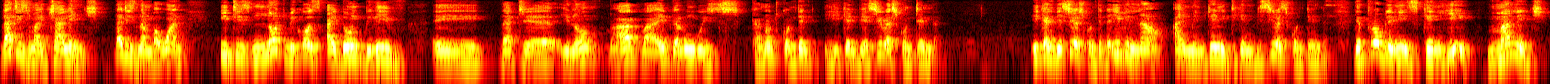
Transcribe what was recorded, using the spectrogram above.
That is my challenge. That is number one. It is not because I don't believe uh, that, uh, you know, Edgar Lungu is, cannot contend. He can be a serious contender. He can be a serious contender. Even now, I maintain it. He can be a serious contender. The problem is, can he manage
